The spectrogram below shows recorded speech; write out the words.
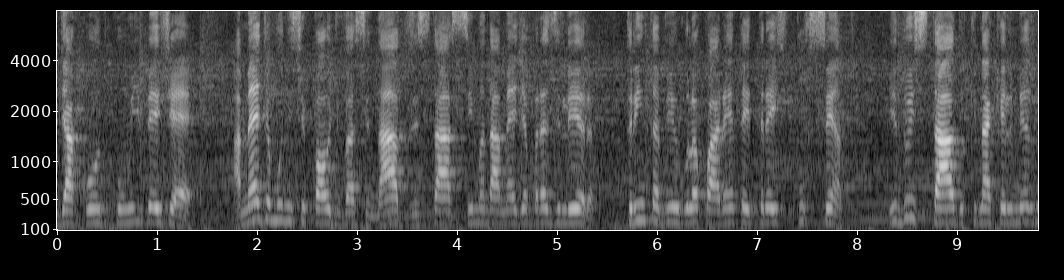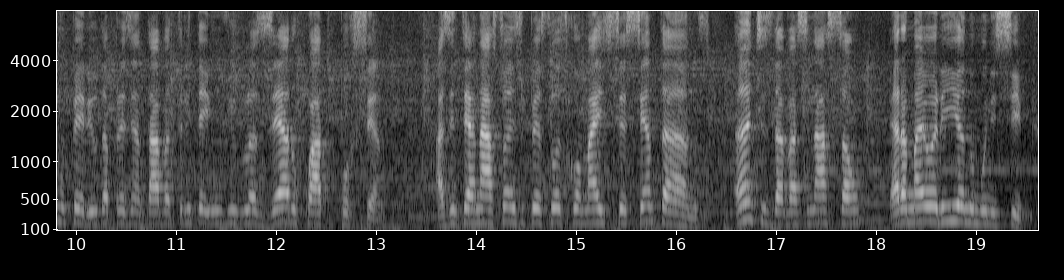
de acordo com o IBGE. A média municipal de vacinados está acima da média brasileira, 30,43%, e do estado, que naquele mesmo período apresentava 31,04%. As internações de pessoas com mais de 60 anos antes da vacinação era maioria no município.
